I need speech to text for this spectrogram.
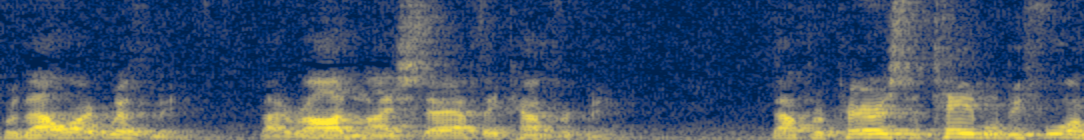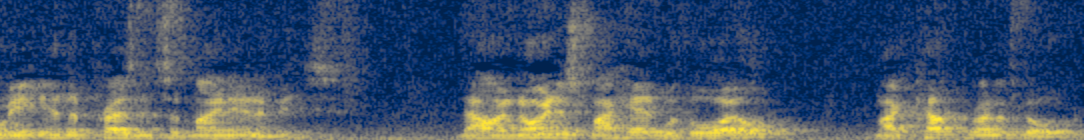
for thou art with me. Thy rod and thy staff, they comfort me. Thou preparest a table before me in the presence of mine enemies. Thou anointest my head with oil, my cup runneth over.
